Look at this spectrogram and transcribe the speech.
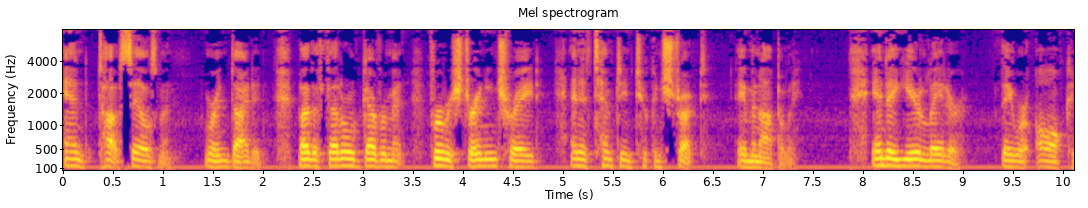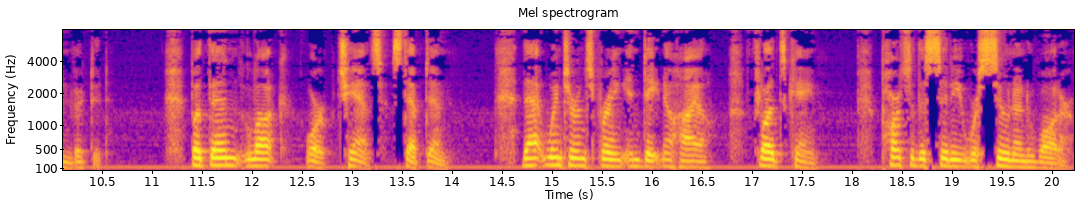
and top salesmen were indicted by the federal government for restraining trade and attempting to construct a monopoly. And a year later, they were all convicted. But then luck or chance stepped in. That winter and spring in Dayton, Ohio, floods came Parts of the city were soon underwater.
